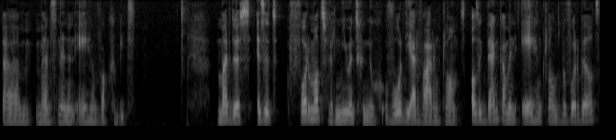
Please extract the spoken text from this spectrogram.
um, mensen in hun eigen vakgebied. Maar dus is het format vernieuwend genoeg voor die ervaren klant? Als ik denk aan mijn eigen klant bijvoorbeeld,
